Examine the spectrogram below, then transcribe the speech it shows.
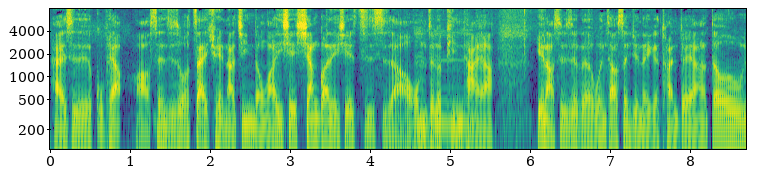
还是股票啊，甚至说债券啊、金融啊一些相关的一些知识啊，我们这个平台啊，严老师这个稳操胜券的一个团队啊，都。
